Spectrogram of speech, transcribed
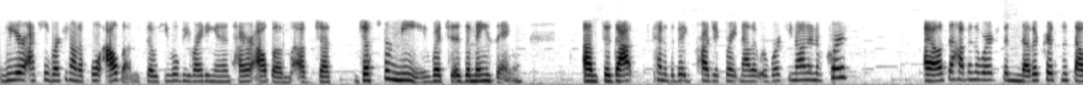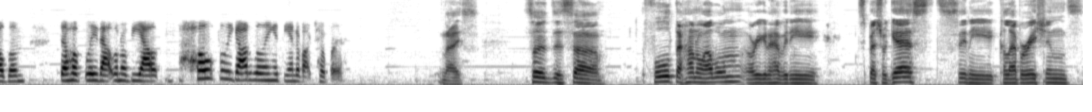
we are actually working on a full album. So he will be writing an entire album of just just for me, which is amazing. Um, so that's kind of the big project right now that we're working on. And of course, I also have in the works another Christmas album. So hopefully that one will be out, hopefully, God willing, at the end of October. Nice. So this uh, full Tejano album, are you gonna have any special guests, any collaborations?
